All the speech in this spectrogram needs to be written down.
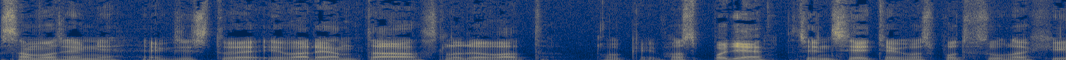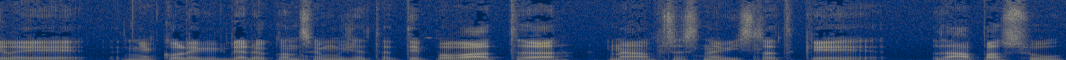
samozřejmě existuje i varianta sledovat hokej v hospodě. V Třinci je těch hospod v tuhle chvíli několik, kde dokonce můžete typovat eh, na přesné výsledky zápasů.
